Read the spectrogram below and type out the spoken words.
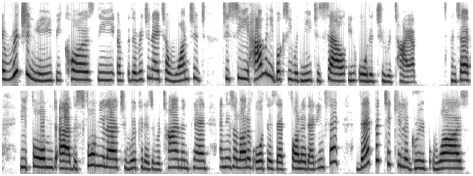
originally because the uh, the originator wanted to see how many books he would need to sell in order to retire. And so he formed uh, this formula to work it as a retirement plan. And there's a lot of authors that follow that. In fact, that particular group was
